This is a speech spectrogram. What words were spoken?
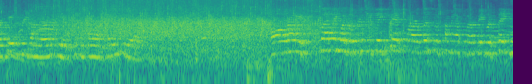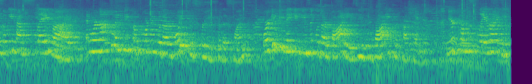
everyone. Thank you. All right, Sleigh was a really big hit for our list of coming up with our favorite things, so we have sleigh ride. And we're not going to be performing with our voices for you for this one. We're going to be making music with our bodies using body percussion. Here comes sleigh ride.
